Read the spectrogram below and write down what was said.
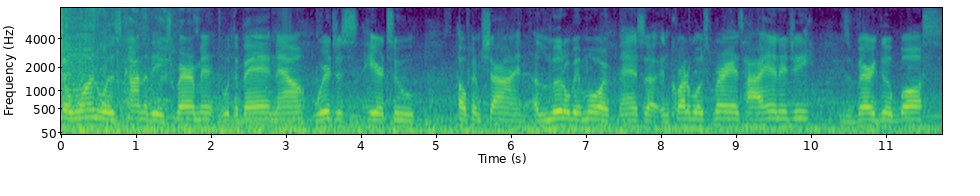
So one was kind of the experiment with the band. Now we're just here to help him shine a little bit more. Man, it's an incredible experience, high energy. He's a very good boss,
